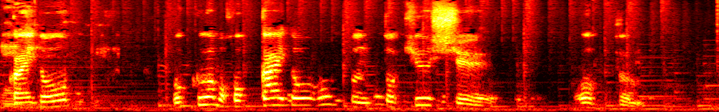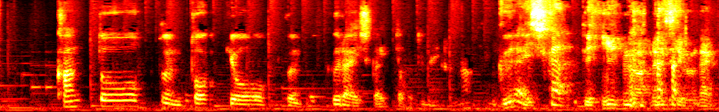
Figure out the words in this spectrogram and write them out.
えー。北海道？僕はもう北海道オープンと九州オープン関東オープン東京オープンぐらいしか行ったことないかな。ぐらいしかっていうのはあれですけどね。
